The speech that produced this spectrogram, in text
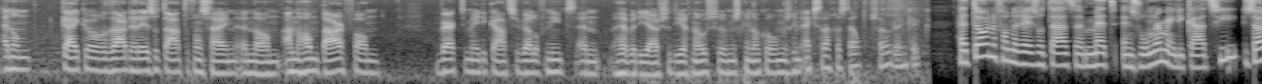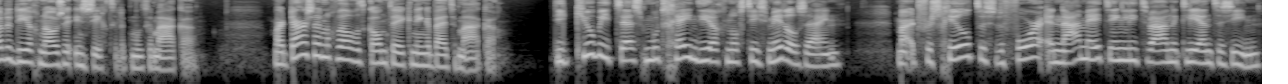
En dan kijken we wat daar de resultaten van zijn. En dan aan de hand daarvan werkt de medicatie wel of niet. En hebben we de juiste diagnose misschien ook wel misschien extra gesteld of zo, denk ik. Het tonen van de resultaten met en zonder medicatie zou de diagnose inzichtelijk moeten maken. Maar daar zijn nog wel wat kanttekeningen bij te maken. Die QB-test moet geen diagnostisch middel zijn. Maar het verschil tussen de voor- en nameting lieten we aan de cliënten zien.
